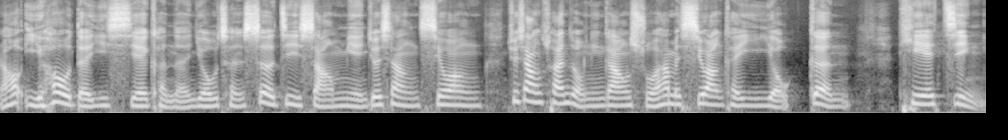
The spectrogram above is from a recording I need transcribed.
然后以后的一些可能游程设计上面，就像希望，就像川总您刚刚说，他们希望可以有更贴近。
